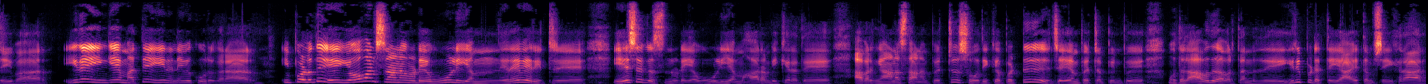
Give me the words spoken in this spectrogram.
செய்வார். இதை இங்கே மத்திய நினைவு கூறுகிறார். இப்பொழுது யோவான் ஸ்நானனுடைய ஊழியம் நிறைவேறிற்று. இயேசு கிறிஸ்தனுடைய ஊழியம் ஆரம்பிக்கிறது. அவர் ஞானஸ்தானம் பெற்று சோதிக்கப்பட்டு ஜெயம் பெற்ற பின்பு முதலாவது அவர் தனது இருப்பிடத்தை ஆயத்தம் செய்கிறார்.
